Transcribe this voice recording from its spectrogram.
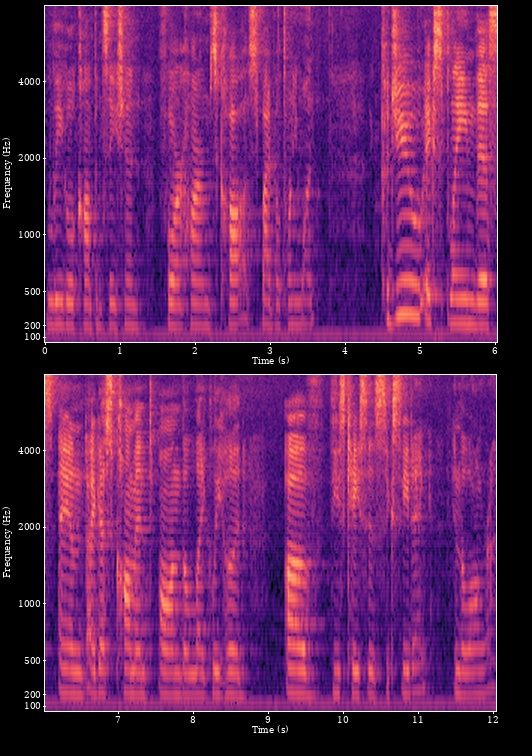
legal compensation for harms caused by Bill 21. Could you explain this and I guess comment on the likelihood of these cases succeeding in the long run?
